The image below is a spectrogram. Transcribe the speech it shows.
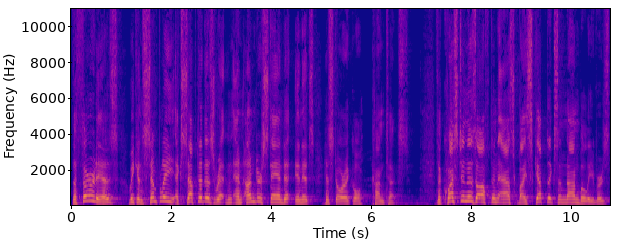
The third is we can simply accept it as written and understand it in its historical context. The question is often asked by skeptics and non believers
